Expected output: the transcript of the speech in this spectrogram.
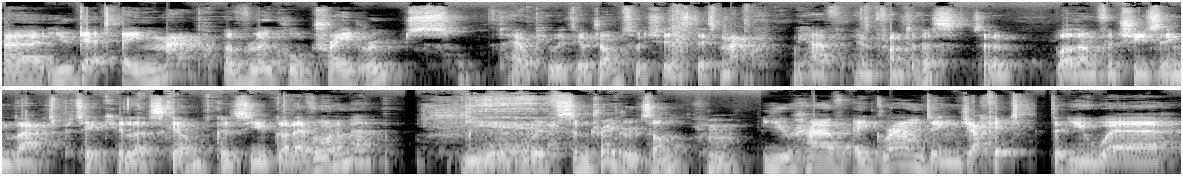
Uh, you get a map of local trade routes to help you with your jobs, which is this map we have in front of us. So well done for choosing that particular skill because you've got everyone a map Yeah. with some trade routes on it. You have a grounding jacket that you wear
